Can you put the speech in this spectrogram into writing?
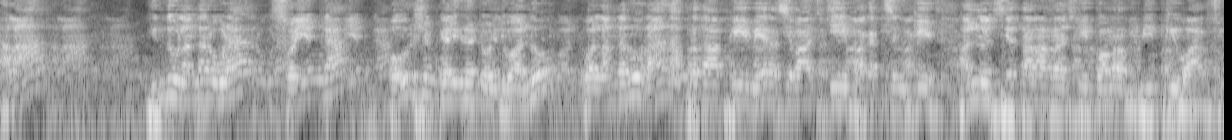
అలా హిందువులందరూ కూడా స్వయంగా పౌరుషం కలిగినటువంటి వాళ్ళు వాళ్ళందరూ రాణా ప్రతాప్కి వీర శివాజీకి భగత్ సింగ్కి అల్లు సీతారామరాజుకి కొమరం భీమ్కి వారసు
